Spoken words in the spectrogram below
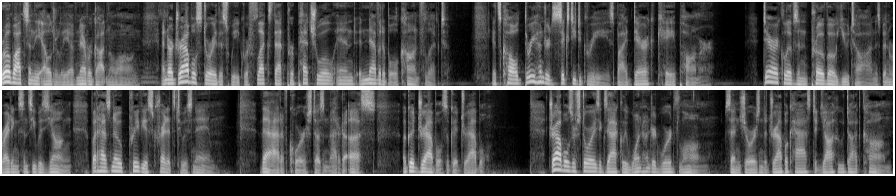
Robots and the elderly have never gotten along, and our Drabble story this week reflects that perpetual and inevitable conflict. It's called 360 Degrees by Derek K. Palmer. Derek lives in Provo, Utah, and has been writing since he was young, but has no previous credits to his name. That, of course, doesn't matter to us. A good drabble's a good drabble. Drabbles are stories exactly 100 words long. Send yours into drabblecast at yahoo.com.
